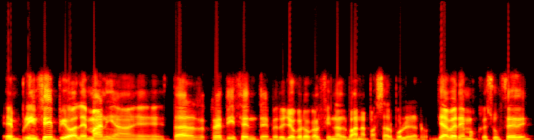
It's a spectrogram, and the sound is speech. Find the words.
En principio, Alemania eh, está reticente, pero yo creo que al final van a pasar por el aro. Ya veremos qué sucede.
